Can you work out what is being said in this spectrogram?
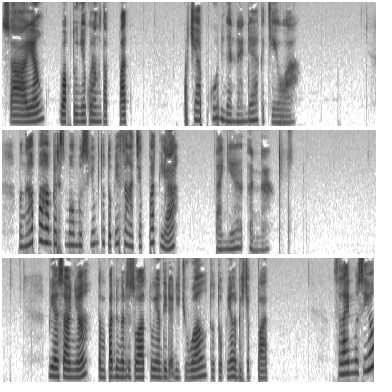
Sayang, waktunya kurang tepat. Ucapku dengan nada kecewa. Mengapa hampir semua museum tutupnya sangat cepat ya? Tanya Anna. Biasanya, tempat dengan sesuatu yang tidak dijual tutupnya lebih cepat. Selain museum?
